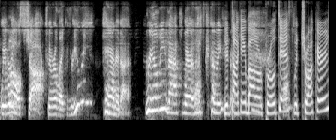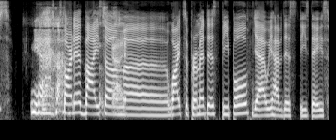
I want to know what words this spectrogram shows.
We were all shocked. We were like, really? Canada? Really? That's where that's coming You're from? talking about our protest with truckers. Yeah. started by This some uh, white supremacist people. Yeah, we have this these days.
